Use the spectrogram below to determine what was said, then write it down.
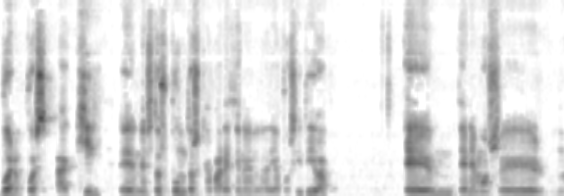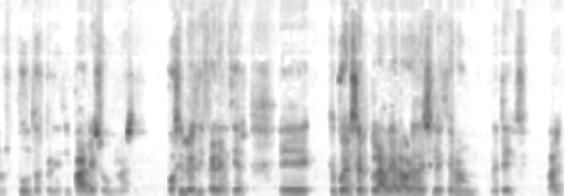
Bueno, pues aquí, en estos puntos que aparecen en la diapositiva, Em, tenemos eh, unos puntos principales o unas posibles diferencias eh, que pueden ser clave a la hora de seleccionar un ETF. ¿vale?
